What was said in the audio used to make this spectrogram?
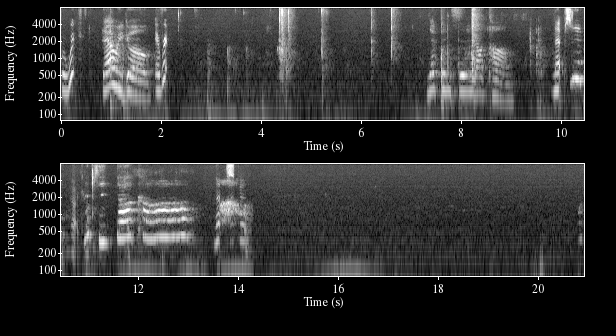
But wait, There we go. Everett. Niptonsin.com. Neps.com. Nipsy.com. Netscape. What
